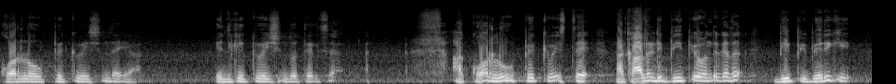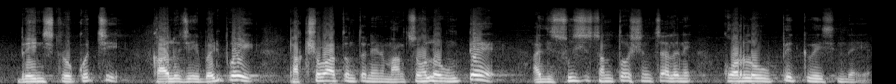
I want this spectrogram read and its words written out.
కూరలో ఉప్పు ఎక్కువ వేసిందయ్యా. ఎందుకు ఎక్కువ వేసిందో తెలుసా? ఆ కూరలో ఉప్పు ఎక్కువ వేస్తే నాకు ఆల్రెడీ బీపీ ఉంది కదా. బీపీ పెరిగి బ్రెయిన్ స్ట్రోక్ వచ్చి కాలు చేయబడిపోయి పక్షవాతంతో నేను మంచంలో ఉంటే అది చూసి సంతోషించాలని కూరలో ఉప్పు ఎక్కువ వేసిందయ్యా.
